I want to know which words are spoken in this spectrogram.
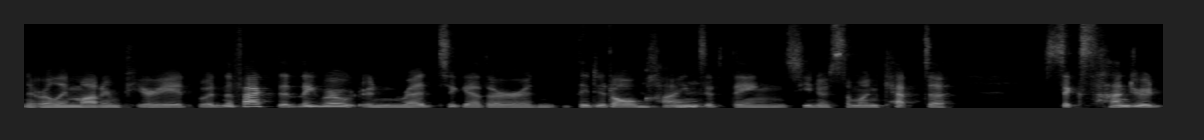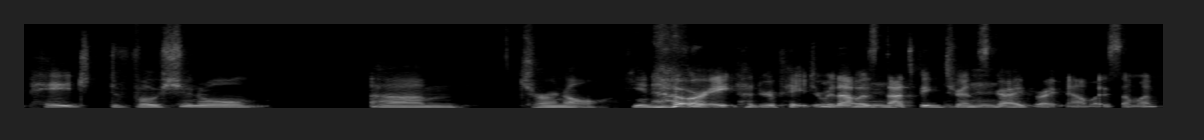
the early modern period. But the fact that they wrote and read together and they did all mm-hmm. kinds of things, you know, someone kept a 600 page devotional um, journal, you know, or 800 page, or that was, mm-hmm. that's being mm-hmm. transcribed mm-hmm. right now by someone.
